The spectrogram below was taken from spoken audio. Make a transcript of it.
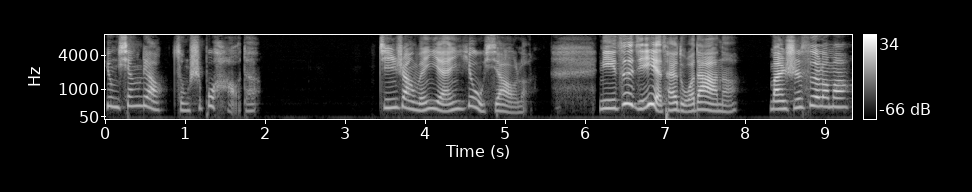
用香料总是不好的。”金上闻言又笑了：“你自己也才多大呢？”满十四了吗？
